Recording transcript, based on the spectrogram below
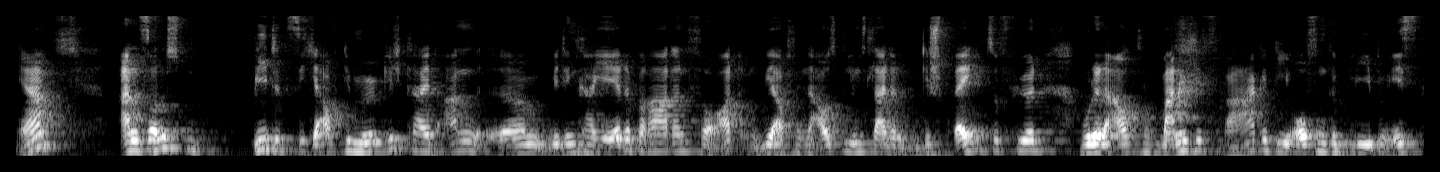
Ja? Ansonsten bietet sich auch die Möglichkeit an, ähm, mit den Karriereberatern vor Ort und wie auch mit den Ausbildungsleitern Gespräche zu führen, wo dann auch noch manche Frage, die offen geblieben ist,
